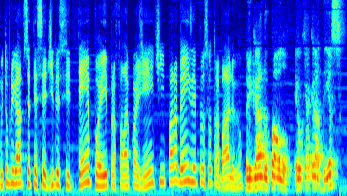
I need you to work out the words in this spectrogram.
Muito obrigado por você ter cedido esse tempo aí para falar com a gente e parabéns aí pelo seu trabalho, viu? Obrigado, Paulo. Eu que agradeço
